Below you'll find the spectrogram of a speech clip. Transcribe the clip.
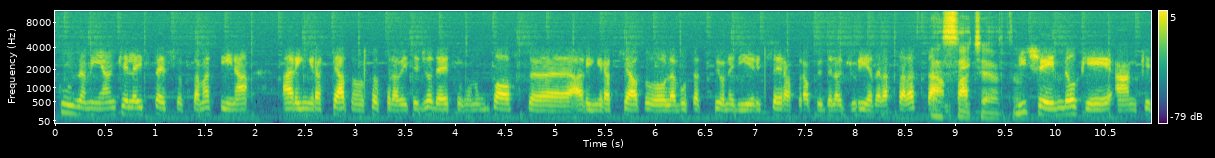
scusami, anche lei stesso stamattina ha ringraziato, non so se l'avete già detto, con un post eh, ha ringraziato la votazione di ieri sera proprio della giuria della sala stampa, eh sì, certo. dicendo che anche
